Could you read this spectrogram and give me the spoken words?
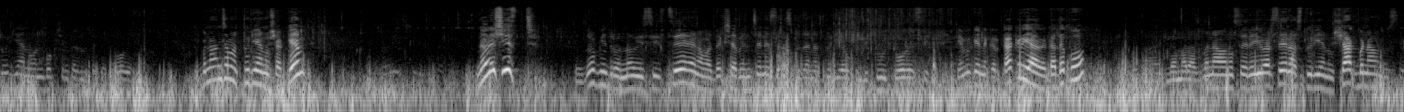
તુરિયાનું અનબોક્સિંગ કરેલું છે હવે. બનાવવાનું છે તુરિયાનું શાક. કેમ? નવી શિસ્ત. જો મિત્રો, નવી શિસ્ત છે અને અમારા દક્ષાબેન છે ને સરસ મજાના તુરિયા ઉપર દૂધ ધોવે છે કેમ કે નકર કાકરી આવે કાદકો એટલે અમારે બનાવવાનું છે, રવિવાર છે ને તુરિયાનું શાક બનાવવાનું છે.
